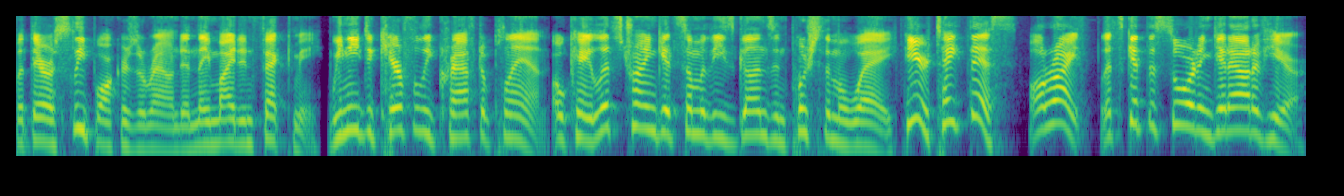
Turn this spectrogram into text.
But there are sleepwalkers around and they might infect me. We need to carefully craft a plan. Okay, let's try and get some of these guns and push them away. Here, take this. Alright, let's get the sword and get out of here.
